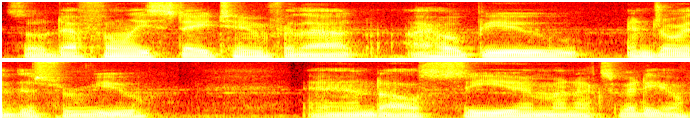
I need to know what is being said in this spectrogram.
So definitely stay tuned for that. I hope you enjoyed this review, and I'll see you in my next video.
